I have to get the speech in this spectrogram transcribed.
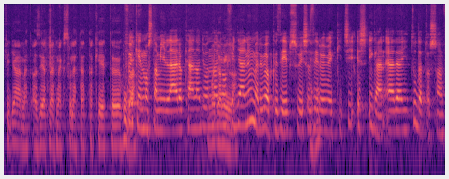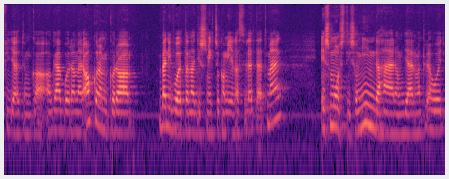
figyelmet, azért, mert megszületett a két uh, húga? Főként most a Millára kell nagyon-nagyon figyelnünk, mert ő a középső, és azért uh-huh. ő még kicsi, és igen, erre így tudatosan figyeltünk a, a Gáborra, mert akkor, amikor a Benni volt a nagy, és még csak a Milla született meg, és most is, a mind a három gyermekre, hogy,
